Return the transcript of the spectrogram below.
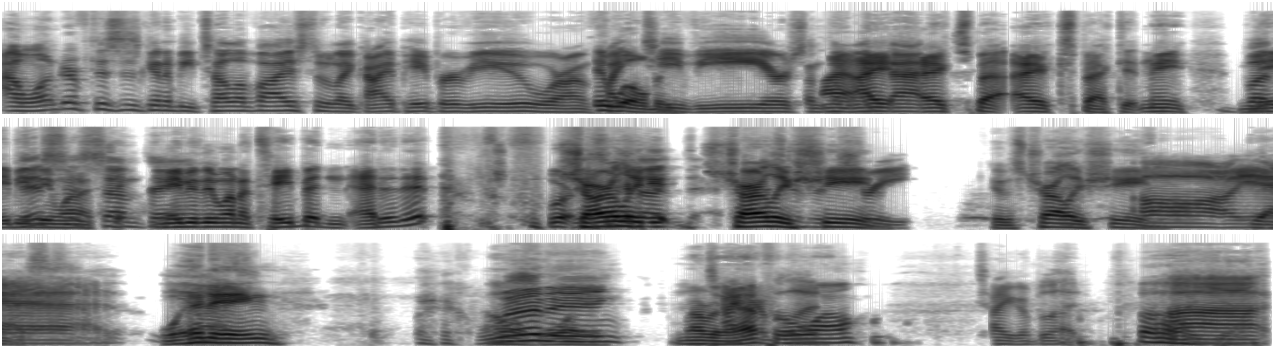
I wonder if this is going to be televised through like iPay per view or on FITE. TV or something I, like that. I expect I expect it. May, But maybe they want to something- maybe they want to tape it and edit it. before- Charlie a- Charlie this is a Sheen. It was Charlie Sheen. Oh yeah, Yes. Winning. Yes. Oh, winning. Remember Tiger that for a while. Tiger Blood. Oh, uh,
